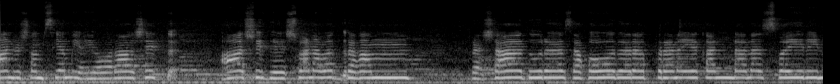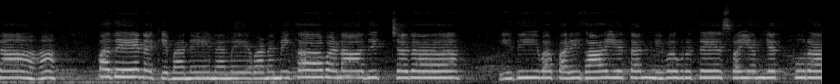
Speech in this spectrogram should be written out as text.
आनृशंस्यं ययोरासीत्। आशिदेष्वणवग्रहं प्रशादुरसहोदरप्रणयखण्डनस्वैरिणाः पदेन किमनेन मे वणमिका वनादिच्छदा। इतीव परिहाय तन्निववृते स्वयं यत्पुरा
